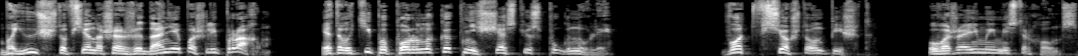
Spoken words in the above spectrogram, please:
Боюсь, что все наши ожидания пошли прахом. Этого типа порлока, к несчастью, спугнули. Вот все, что он пишет. Уважаемый мистер Холмс,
